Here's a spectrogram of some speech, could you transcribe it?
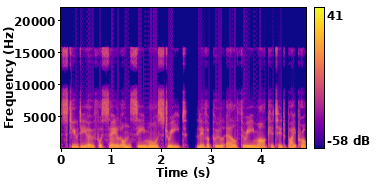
Studio for sale on Seymour Street, Liverpool L3 marketed by Pro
